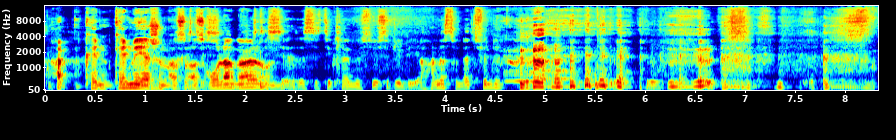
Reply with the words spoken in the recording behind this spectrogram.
Hat, kennen, kennen wir ja schon aus, aus Roller Girl das ist, und ja, das ist die kleine Süße, die Johannes so nett findet.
